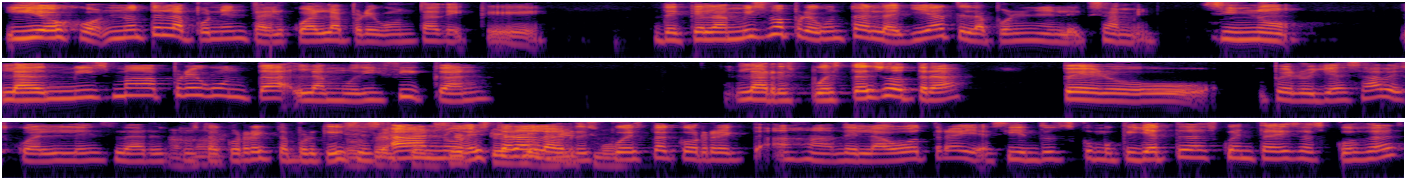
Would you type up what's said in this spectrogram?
Y ojo, no te la ponen tal cual la pregunta de que, de que la misma pregunta de la guía te la ponen en el examen, sino la misma pregunta la modifican, la respuesta es otra, pero, pero ya sabes cuál es la respuesta correcta, porque dices, ah, no, esta era la respuesta correcta, ajá, de la otra y así, entonces como que ya te das cuenta de esas cosas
